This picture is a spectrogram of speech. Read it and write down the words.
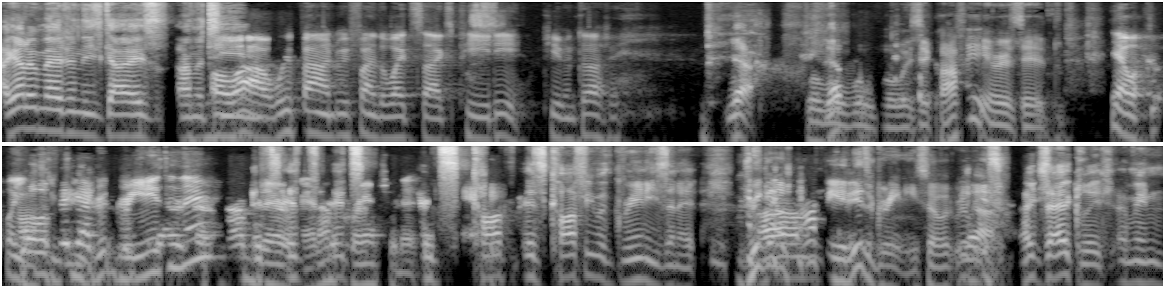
I got to imagine these guys on the team. Oh wow, we found we found the White Sox PED Cuban coffee. Yeah, Whoa, Yep. whoa, whoa, whoa. Is it coffee or is it? Yeah, well, well, you Well, want if they some got greenies in there? I'm It's- there, it's- man. I'm it's- crashing it. it's coffee. It's coffee with greenies in it. Drinking Um, a coffee, it is greeny, so it really Yeah, is exactly. I mean,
